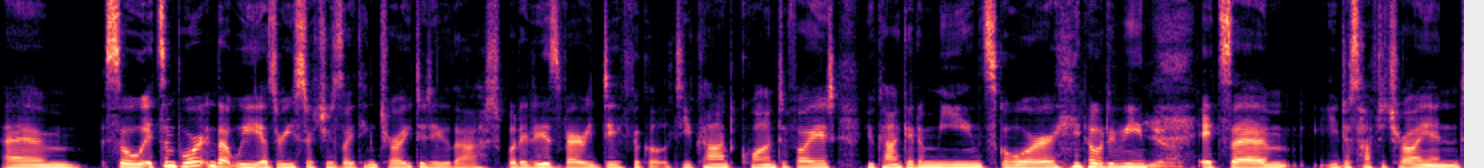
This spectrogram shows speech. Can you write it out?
Um, so it's important that we as researchers, I think, try to do that, but it is very difficult. You can't quantify it. You can't get a mean score. You know what I mean? Yeah. It's um, you just have to try and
